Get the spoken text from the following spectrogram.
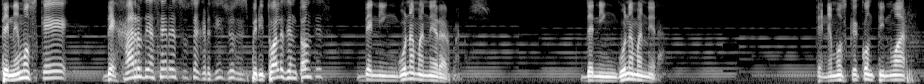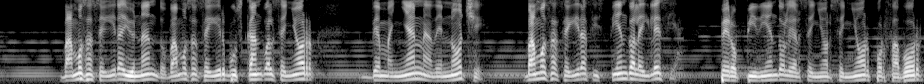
¿Tenemos que dejar de hacer esos ejercicios espirituales entonces? De ninguna manera, hermanos. De ninguna manera. Tenemos que continuar vamos a seguir ayunando, vamos a seguir buscando al Señor de mañana, de noche, vamos a seguir asistiendo a la iglesia, pero pidiéndole al Señor, Señor, por favor,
